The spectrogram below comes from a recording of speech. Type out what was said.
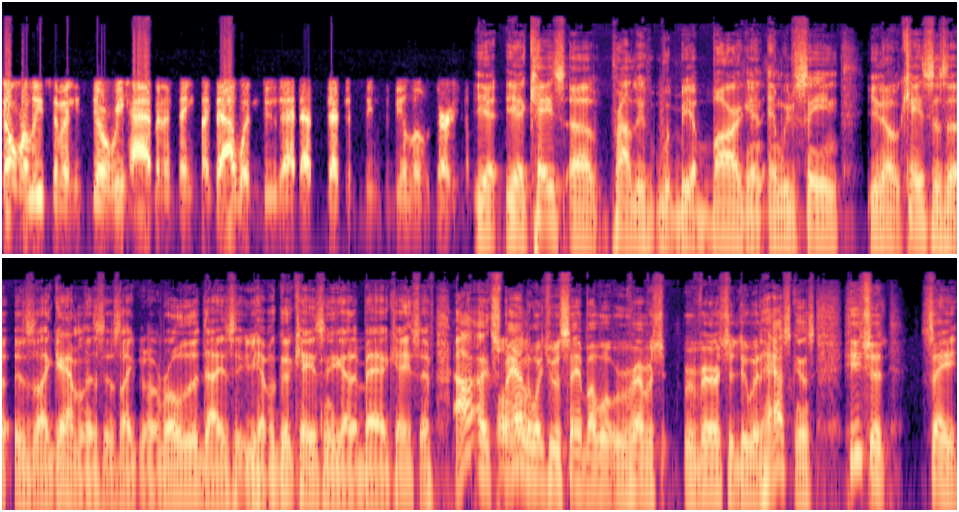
don't release him and he's still rehabbing and things like that. I wouldn't do that. That that just seems to be a little dirty. Yeah, yeah. Case uh, probably would be a bargain, and we've seen you know case is a, is like gambling. It's, it's like a roll of the dice. You have a good case and you got a bad case. If I'll expand uh-huh. on what you were saying about what Rivera, Rivera should do with Haskins, he should say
